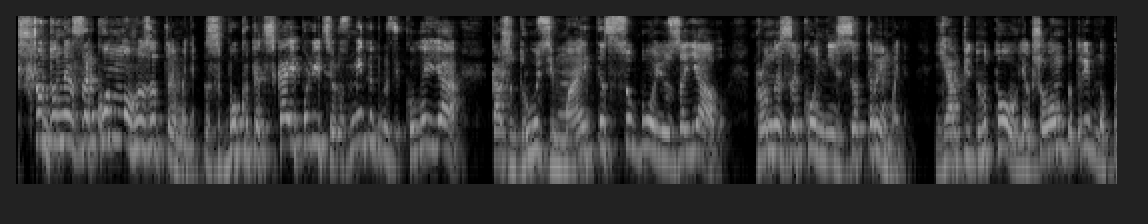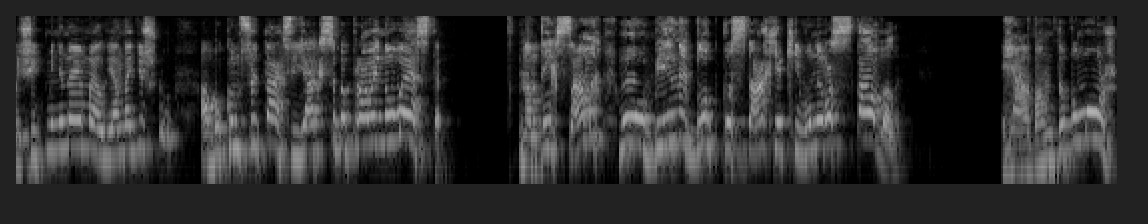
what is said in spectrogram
Щодо незаконного затримання з боку ТЦК і поліції, розумієте, друзі, коли я кажу, друзі, майте з собою заяву про незаконність затримання. Я підготовив. Якщо вам потрібно, пишіть мені на емейл, я надішлю або консультацію, як себе правильно вести на тих самих мобільних блокпостах, які вони розставили. Я вам допоможу.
